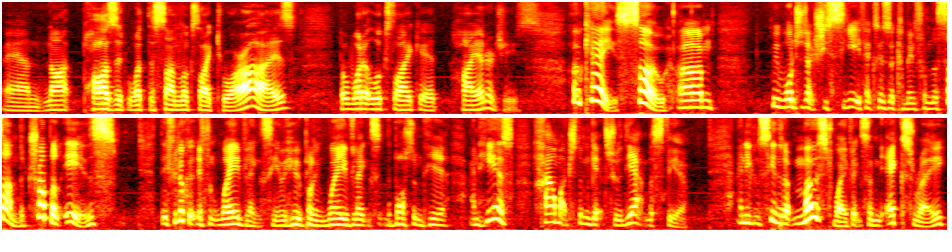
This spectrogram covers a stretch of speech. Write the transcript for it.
and not posit what the sun looks like to our eyes, but what it looks like at high energies. Okay, so um, we wanted to actually see if X-rays are coming from the sun. The trouble is, if you look at different wavelengths here, we're plotting wavelengths at the bottom here, and here's how much of them get through the atmosphere. And you can see that at most wavelengths in the X-ray,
